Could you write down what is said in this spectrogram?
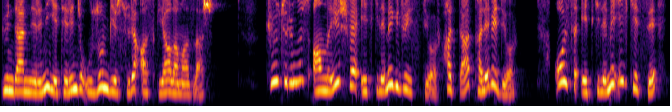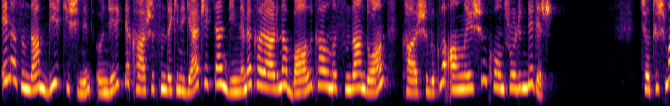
gündemlerini yeterince uzun bir süre askıya alamazlar. Kültürümüz anlayış ve etkileme gücü istiyor, hatta talep ediyor. Oysa etkileme ilkesi en azından bir kişinin öncelikle karşısındakini gerçekten dinleme kararına bağlı kalmasından doğan karşılıklı anlayışın kontrolündedir. Çatışma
